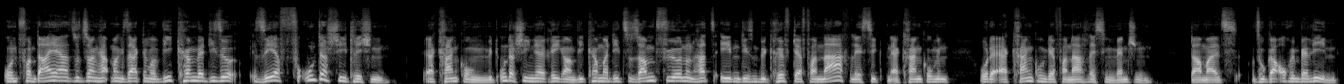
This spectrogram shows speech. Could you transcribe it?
Und von daher sozusagen hat man gesagt, aber wie können wir diese sehr unterschiedlichen Erkrankungen mit unterschiedlichen Erregern, wie kann man die zusammenführen und hat eben diesen Begriff der vernachlässigten Erkrankungen oder Erkrankung der vernachlässigten Menschen damals sogar auch in Berlin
